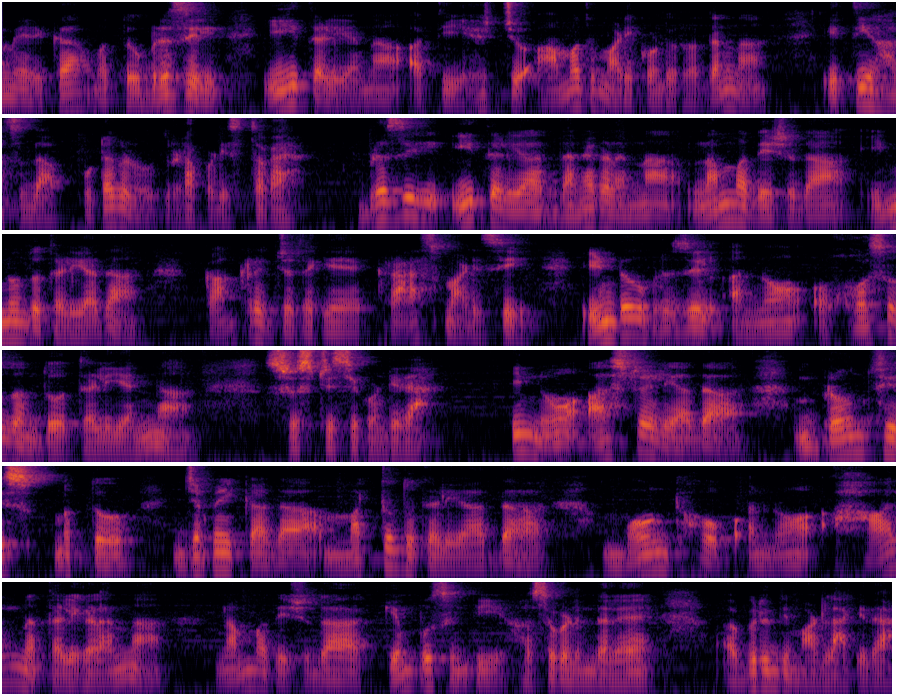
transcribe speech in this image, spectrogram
ಅಮೆರಿಕ ಮತ್ತು ಬ್ರೆಜಿಲ್ ಈ ತಳಿಯನ್ನು ಅತಿ ಹೆಚ್ಚು ಆಮದು ಮಾಡಿಕೊಂಡಿರೋದನ್ನು ಇತಿಹಾಸದ ಪುಟಗಳು ದೃಢಪಡಿಸ್ತವೆ. ಬ್ರೆಜಿಲ್ ಈ ತಳಿಯ ದನಗಳನ್ನು ನಮ್ಮ ದೇಶದ ಇನ್ನೊಂದು ತಳಿಯಾದ ಕಾಂಕ್ರೀಟ್ ಜೊತೆಗೆ ಕ್ರಾಸ್ ಮಾಡಿಸಿ ಇಂಡೋ ಬ್ರೆಜಿಲ್ ಅನ್ನೋ ಹೊಸದೊಂದು ತಳಿಯನ್ನು ಸೃಷ್ಟಿಸಿಕೊಂಡಿದೆ. ಇನ್ನು ಆಸ್ಟ್ರೇಲಿಯಾದ ಬ್ರೌನ್ಫಿಸ್ ಮತ್ತು ಜಮೈಕಾದ ಮತ್ತೊಂದು ತಳಿಯಾದ ಮೌಂಟ್ ಹೋಪ್ ಅನ್ನೋ ಹಾಲಿನ ತಳಿಗಳನ್ನು ನಮ್ಮ ದೇಶದ ಕೆಂಪು ಸಿಂಧಿ ಹಸುಗಳಿಂದಲೇ ಅಭಿವೃದ್ಧಿ ಮಾಡಲಾಗಿದೆ.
